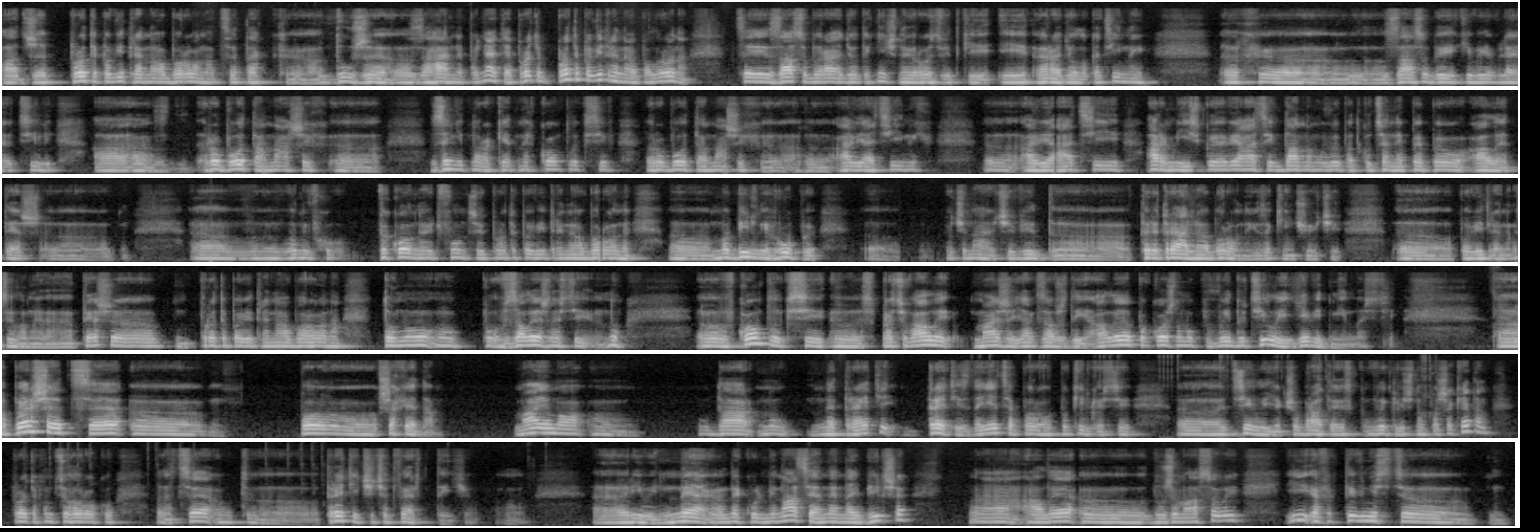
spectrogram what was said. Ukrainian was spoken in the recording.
Адже протиповітряна оборона це так е, дуже загальне поняття. Проти, протиповітряна оборона це і засоби радіотехнічної розвідки і радіолокаційних е, засоби, які виявляють цілі, а робота наших е, зенітно-ракетних комплексів, робота наших е, е, авіаційних е, авіації, армійської авіації. В даному випадку це не ППО, але теж е, е, вони виконують функцію протиповітряної оборони, е, мобільні групи. Починаючи від е, територіальної оборони і закінчуючи е, повітряними силами, е, теж е, протиповітряна оборона. Тому е, в залежності, ну, Е, В комплексі спрацювали майже як завжди, але по кожному виду цілей є відмінності. Перше, це по шахедам. Маємо удар, ну, не третій, третій, здається, по, по кількості е, цілей, якщо брати виключно по шахетам протягом цього року, е, це от, е, третій чи четвертий. е, рівень. Не, не кульмінація, не найбільше, е, але е, дуже масовий. І ефективність е,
